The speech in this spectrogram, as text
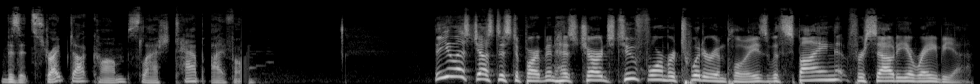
visit stripe.com slash tap iPhone. The U.S. Justice Department has charged two former Twitter employees with spying for Saudi Arabia.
